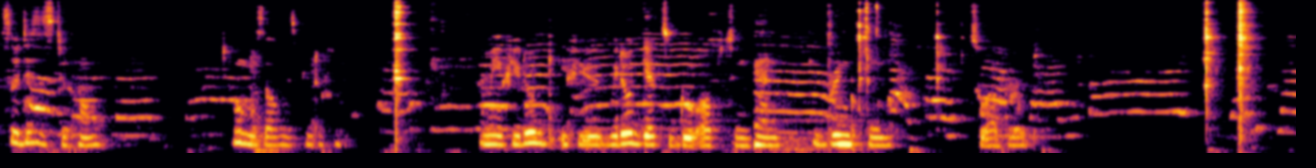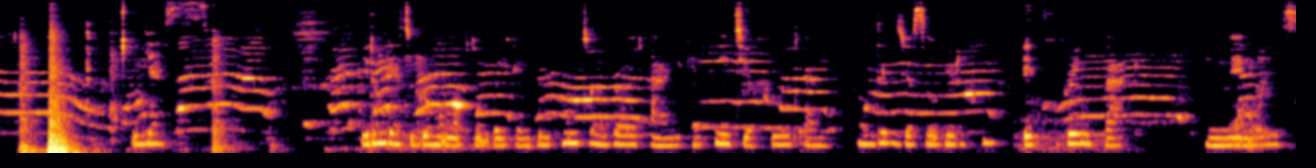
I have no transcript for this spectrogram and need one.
So this is to home. Home is always beautiful. I mean, if you don't, if you we don't get to go often, then bring home to abroad. Yes, you don't get to go home often, but you can bring home to abroad and you can eat your food. And oh, this is just so beautiful. It brings back memories.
